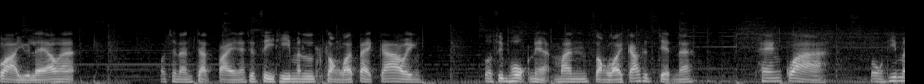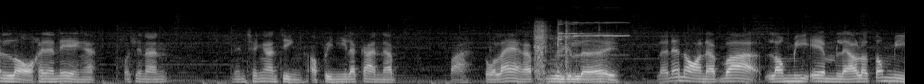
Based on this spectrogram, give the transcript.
กว่าอยู่แล้วฮะ เพราะฉะนั้นจัดไปนะ 14T มัน 289 เอง ส่วน 16 เนี่ย มัน 297 นะ แพงกว่าตรงที่มันหล่อแค่นั้นเองฮะ เพราะฉะนั้นเน้นใช้งานจริง เอาปีนี้แล้วกันนะครับไปตัวแรกครับลุยกันเลย และแน่นอนนะครับว่าเรามี M แล้วเราต้องมี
